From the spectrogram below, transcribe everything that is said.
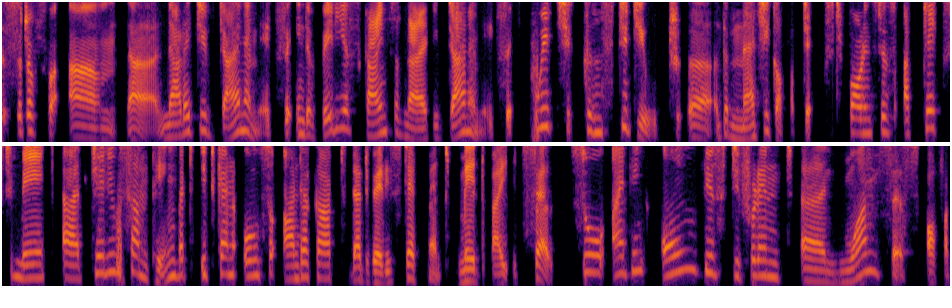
sort of um, uh, narrative dynamics, in the various kinds of narrative dynamics which constitute uh, the magic of a text. For instance, a text may uh, tell you something, but it can also undercut that very statement made by itself. So I think all these different uh, nuances of a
